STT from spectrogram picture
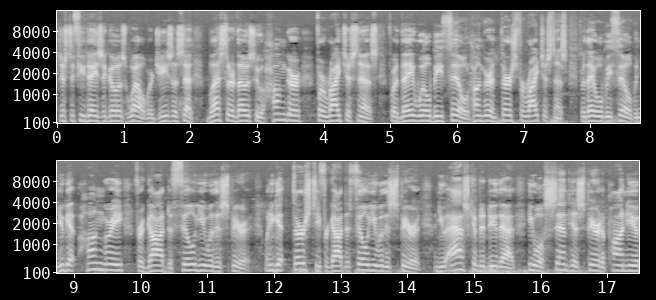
just a few days ago as well, where Jesus said, Blessed are those who hunger for righteousness, for they will be filled. Hunger and thirst for righteousness, for they will be filled. When you get hungry for God to fill you with His Spirit, when you get thirsty for God to fill you with His Spirit, and you ask Him to do that, He will send His Spirit upon you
